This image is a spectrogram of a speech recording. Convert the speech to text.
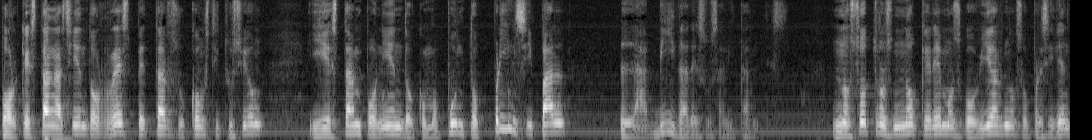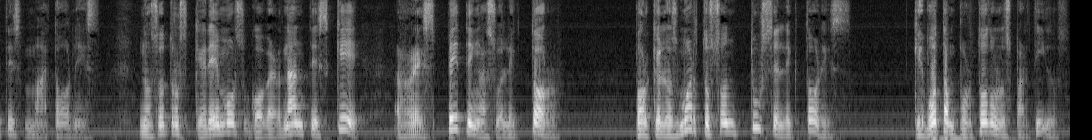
porque están haciendo respetar su constitución y están poniendo como punto principal la vida de sus habitantes. Nosotros no queremos gobiernos o presidentes matones. Nosotros queremos gobernantes que respeten a su elector, porque los muertos son tus electores, que votan por todos los partidos.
